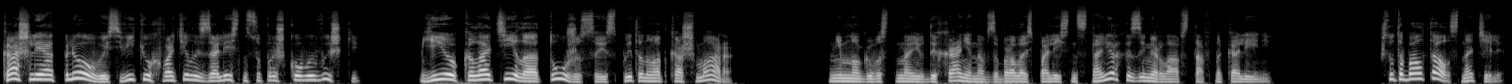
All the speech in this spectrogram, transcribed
Кашляя и отплевываясь, Вики ухватилась за лестницу прыжковой вышки. Ее колотило от ужаса, испытанного от кошмара. Немного восстановив дыхание, она взобралась по лестнице наверх и замерла, встав на колени. Что-то болталось на теле.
